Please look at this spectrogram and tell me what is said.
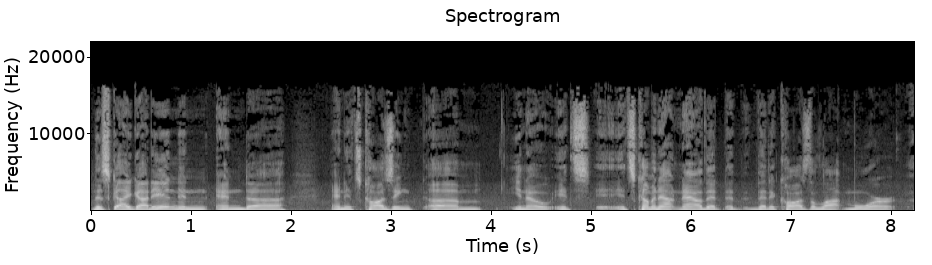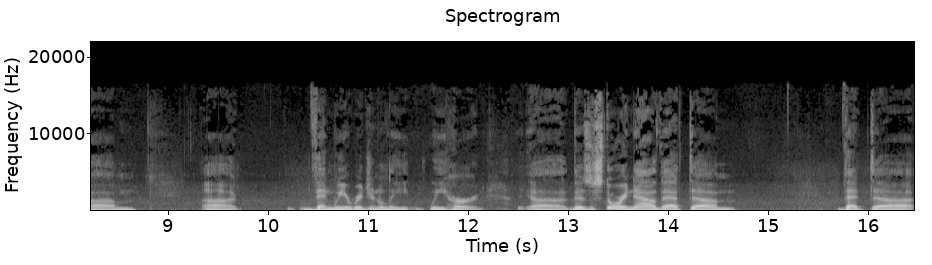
this guy got in and and uh, and it's causing um, you know it's it's coming out now that that it caused a lot more um, uh, than we originally we heard. Uh, there's a story now that um, that uh,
